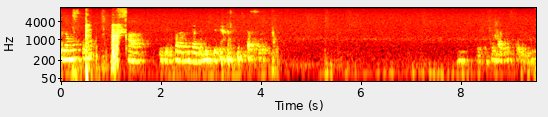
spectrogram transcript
¿Esto era un espejo? Ah, y digo, para mirar el interior. Tengo que tomar esto de mí.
